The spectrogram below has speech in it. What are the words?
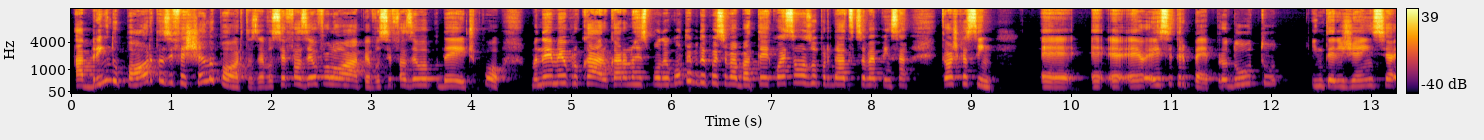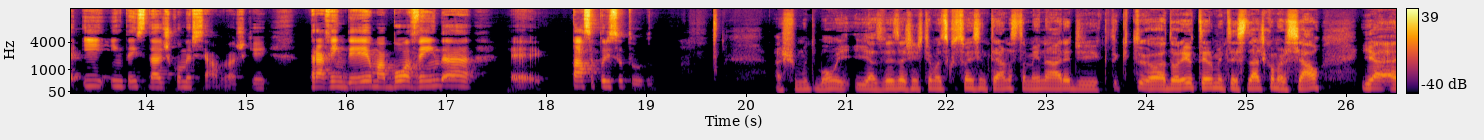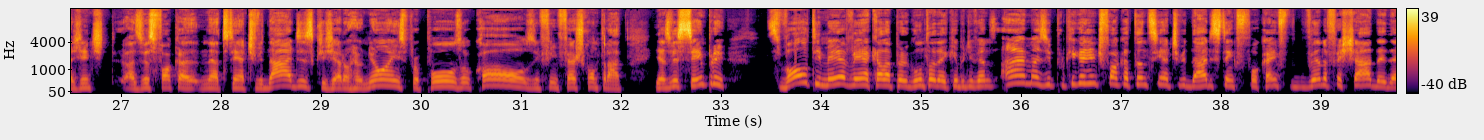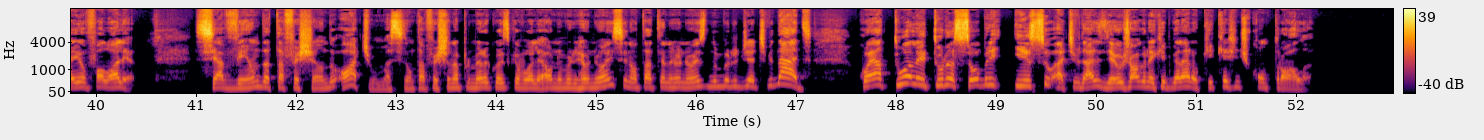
abrindo portas e fechando portas. É você fazer o follow-up, é você fazer o update. Pô, mandei e-mail pro cara, o cara não respondeu. Quanto tempo depois você vai bater? Quais são as oportunidades que você vai pensar? Então, acho que assim, é, é, é, é esse tripé: produto, inteligência e intensidade comercial. Eu acho que para vender, uma boa venda é, passa por isso tudo. Acho muito bom. E, e, às vezes a gente tem umas discussões internas também na área de. Eu adorei o termo intensidade comercial. E a, a, gente às vezes foca, né? Tu tem atividades que geram reuniões, proposal, calls, enfim, fecha o contrato. E às vezes sempre. Volta e meia vem aquela pergunta da equipe de vendas: ah, mas e por que a gente foca tanto em atividades? Tem que focar em venda fechada. E daí eu falo: olha, se a venda está fechando, ótimo, mas se não está fechando, a primeira coisa que eu vou olhar é o número de reuniões, se não está tendo reuniões, o número de atividades. Qual é a tua leitura sobre isso, atividades? E eu jogo na equipe, galera, o que, que a gente controla?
